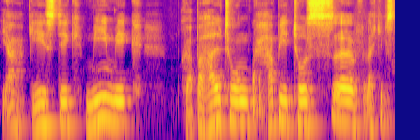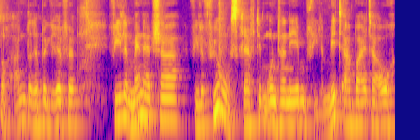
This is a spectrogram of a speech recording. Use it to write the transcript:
Ja, Gestik, Mimik, Körperhaltung, Habitus, äh, vielleicht gibt es noch andere Begriffe. Viele Manager, viele Führungskräfte im Unternehmen, viele Mitarbeiter auch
